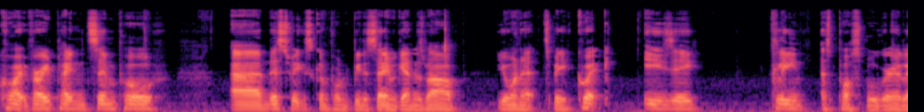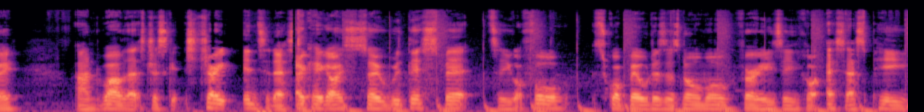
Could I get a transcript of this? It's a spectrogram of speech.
quite very plain and simple. Um, this week's can probably be the same again as well. You want it to be quick, easy, clean as possible really and well let's just get straight into this. Okay guys so with this bit so you've got four squad builders as normal very easy. You've got ssp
